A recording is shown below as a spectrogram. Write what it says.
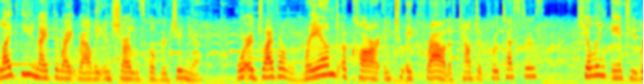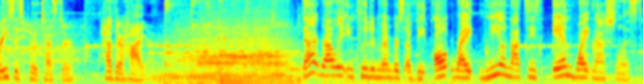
Like the Unite the Right rally in Charlottesville, Virginia, where a driver rammed a car into a crowd of counter protesters killing anti racist protester Heather Heyer. That rally included members of the alt right, neo Nazis, and white nationalists.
